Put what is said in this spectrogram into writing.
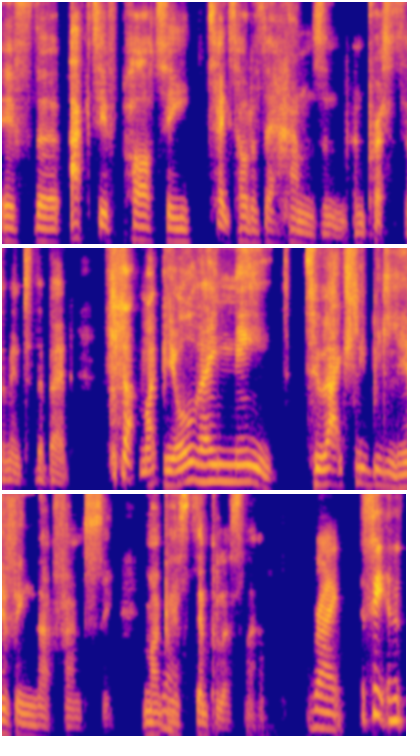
if the active party takes hold of their hands and, and presses them into the bed, that might be all they need to actually be living that fantasy. It might right. be as simple as that. Right. See, and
